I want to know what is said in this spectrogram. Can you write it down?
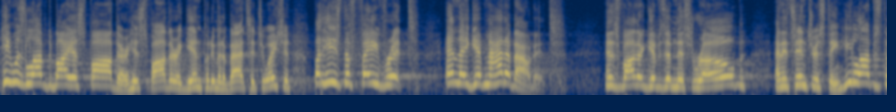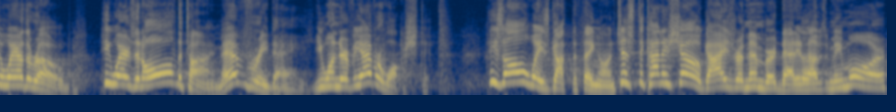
he was loved by his father. His father, again, put him in a bad situation, but he's the favorite, and they get mad about it. And his father gives him this robe, and it's interesting. He loves to wear the robe, he wears it all the time, every day. You wonder if he ever washed it. He's always got the thing on, just to kind of show, guys, remember, daddy loves me more.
